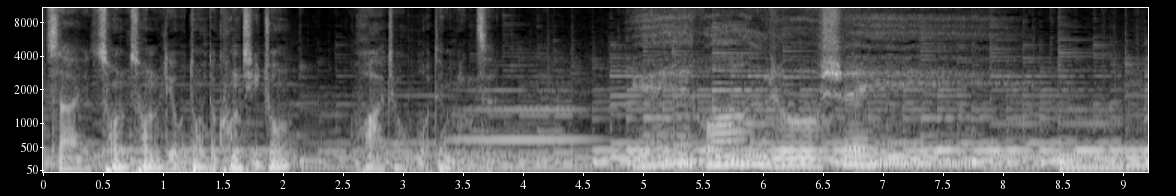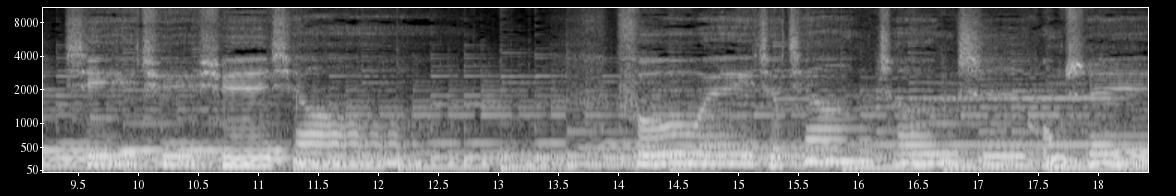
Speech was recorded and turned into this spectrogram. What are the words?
在匆匆流动的空气中，画着我的名字。月光如水，洗去喧嚣，抚慰着江城市洪水。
